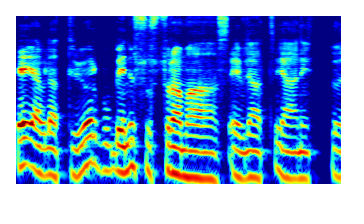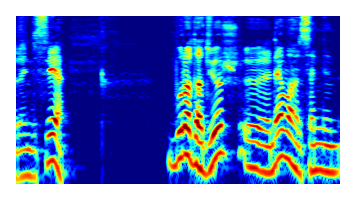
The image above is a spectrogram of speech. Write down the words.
ey evlat diyor bu beni susturamaz. Evlat yani öğrencisi ya. Burada diyor e, ne var senin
